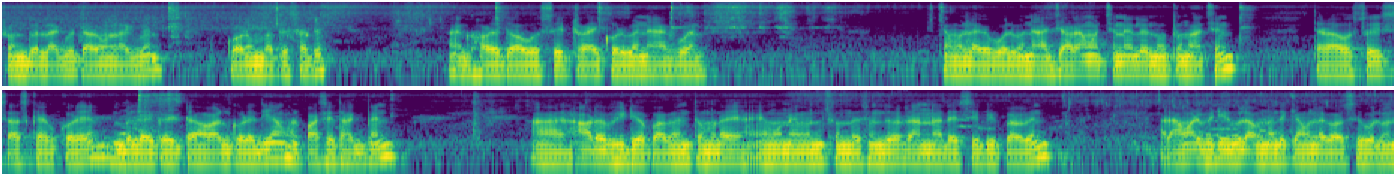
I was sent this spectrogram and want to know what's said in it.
সুন্দর লাগবে দারুণ লাগবেন গরম ভাতের সাথে। আর ঘরে তো অবশ্যই ট্রাই করবেন একবার। কেমন লাগে বলবেন? আর যারা আমার চ্যানেলে নতুন আছেন তারা অবশ্যই সাবস্ক্রাইব করে বেল অল করে দিয়ে আমার পাশে থাকবেন। আর আরও ভিডিও পাবেন তোমরা, এমন এমন সুন্দর সুন্দর রান্নার রেসিপি পাবেন। আর আমার ভিডিওগুলো আপনাদের কেমন লাগে অবশ্যই বলবেন।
